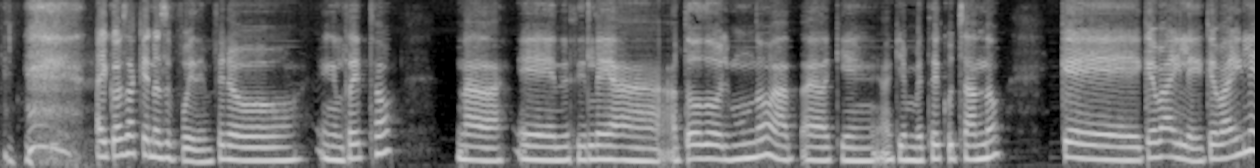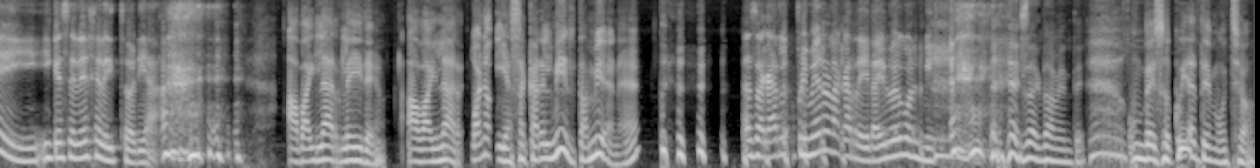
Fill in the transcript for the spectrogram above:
hay cosas que no se pueden, pero en el resto, nada, eh, decirle a, a todo el mundo, a, a quien, a quien me esté escuchando, que, que baile, que baile y, y que se deje de historia. A bailar, Leire, a bailar. Bueno, y a sacar el MIR también, ¿eh? A sacar primero la carrera y luego el MIR. Exactamente. Un beso, cuídate mucho.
